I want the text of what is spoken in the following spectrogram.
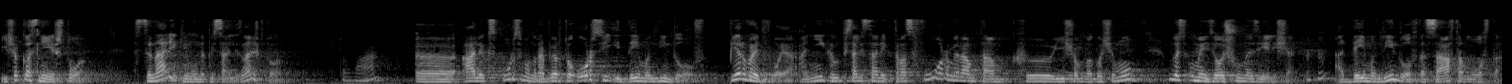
Еще класснее что? Сценарий к нему написали, знаешь кто? Кто? Э, Алекс Курсман, Роберто Орси и Деймон Линделов. Первые двое, они как бы писали сценарий к трансформерам, там, к еще много чему. Ну, то есть умеют делать шумное зрелище. А Деймон Линделов это соавтор Лоста.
